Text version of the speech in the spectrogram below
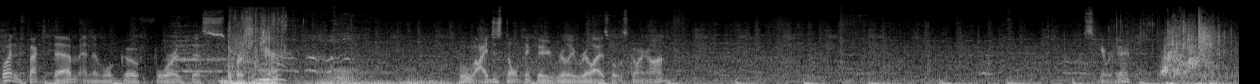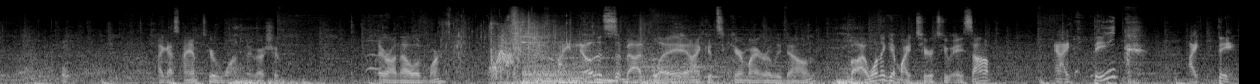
Go ahead and infect them, and then we'll go for this person here. Ooh, I just don't think they really realized what was going on. What's the camera doing? Oh. I guess I am tier 1. Maybe I should play around that a little more. I know this is a bad play, and I could secure my early down, but I want to get my tier 2 ASAP. And I think, I think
